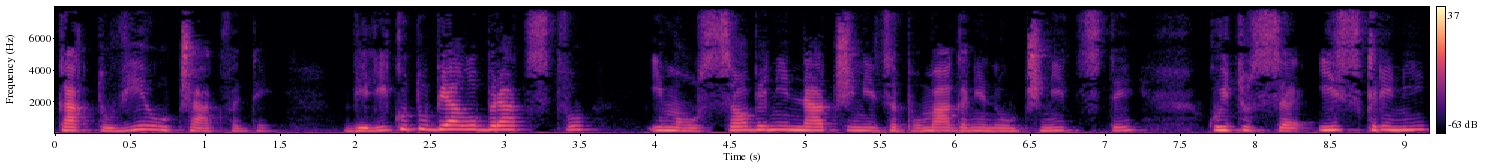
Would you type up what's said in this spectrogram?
както вие очаквате. Великото бяло братство има особени начини за помагане на учениците, които са искрени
